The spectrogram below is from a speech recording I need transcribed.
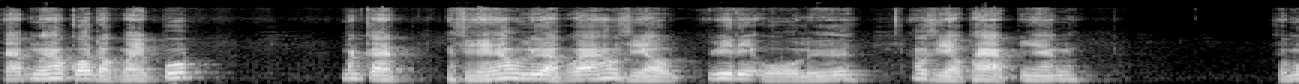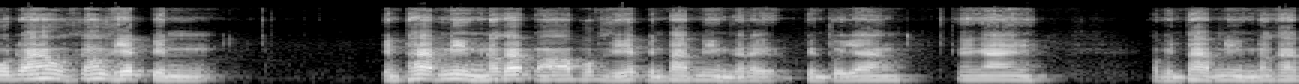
ครับเมื่อเขากดออกไปปุ๊บ มันก็สิให้เราเลือกว่าเราเสิเอาวิดีโอหรือเราเสิเอาภาพยังสมมติว่าเราเราเฮ็ดเป็นเป็นภาพนิ่งนะครับเอาผมสิเฮ็ดเป็นภาพนิ่งก็ได้เป็นตัวอย่างง่ายๆเอาเป็นภาพนิ่งนะครับ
